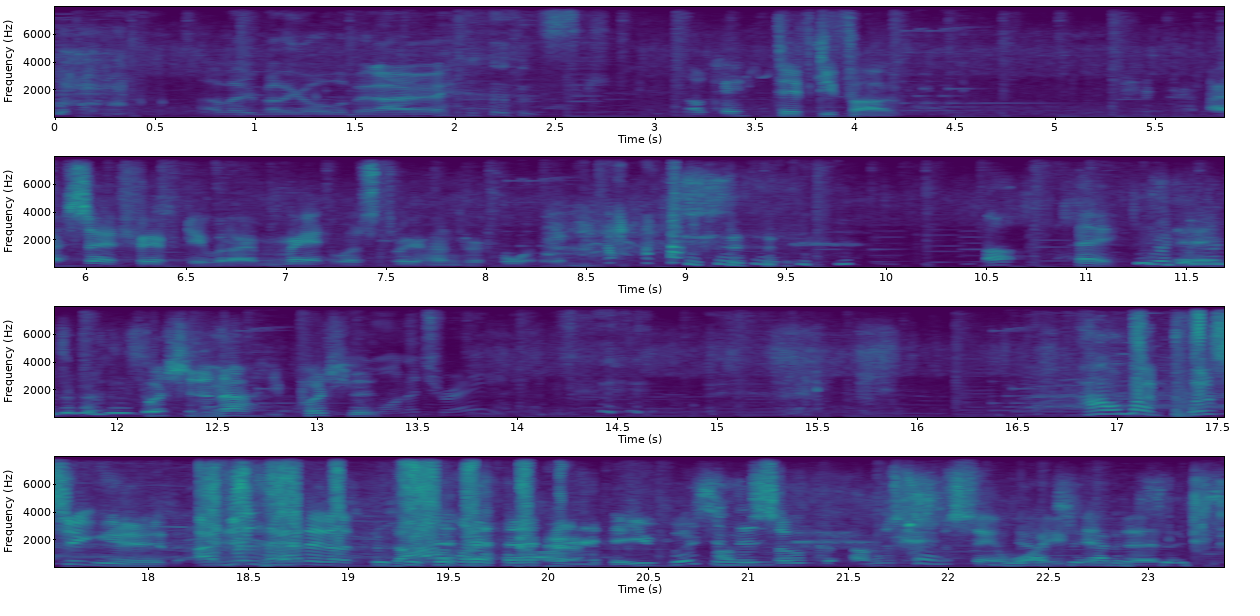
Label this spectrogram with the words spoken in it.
I thought you were about to go a little bit higher. Okay. 55. I said 50, what I meant was 340. Oh, hey. Look at hey. the. Pushing it now. You pushing it. want to trade? How am I pushing it? I just had it a dollar. yeah, you pushing I'm it. so I'm just trying to understand why you actually did that. six.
